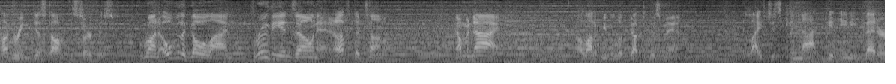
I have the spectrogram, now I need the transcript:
Hovering just off the surface. Run over the goal line, through the end zone, and up the tunnel. Number nine. A lot of people looked up to this man. Life just cannot get any better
